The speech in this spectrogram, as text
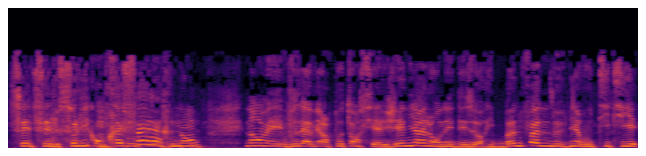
C'est celui qu'on préfère, non? Non, mais vous avez un potentiel génial. On est des horribles bonnes fans de venir vous titiller.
